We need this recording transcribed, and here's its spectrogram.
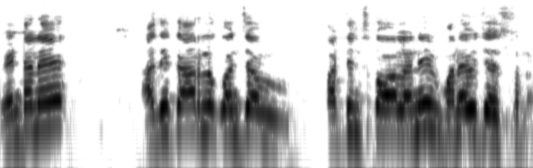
వెంటనే అధికారులు కొంచెం పట్టించుకోవాలని మనవి చేస్తున్నాం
